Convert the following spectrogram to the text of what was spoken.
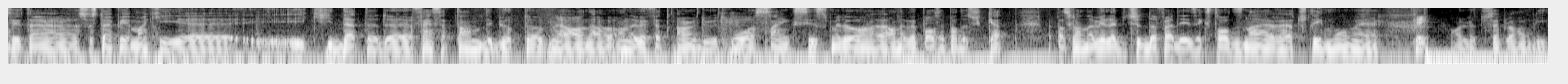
c'est un, ça, c'est un paiement qui, euh, et qui date de fin septembre, début octobre. Mais on, a- on avait fait 1, 2, 3, 5, 6, mais là, on, on avait passé par-dessus 4 parce qu'on avait l'habitude de faire des extraordinaires euh, tous les mois, mais on l'a tout simplement oublié.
